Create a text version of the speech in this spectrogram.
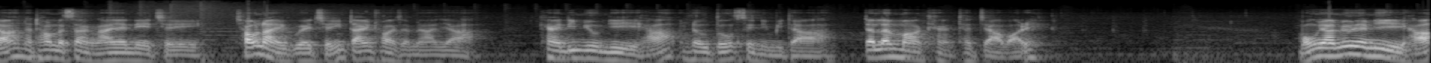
လ2025ရက်နေ့ချိန်6နာရီခွဲချိန်တိုင်းထွာချက်များအရခန်တီမြို့မြစ်ရေဟာအနှုတ်3စင်တီမီတာတက်လက်မခန့်ထက်ကြပါတယ်။မုံရမြို့ရဲ့မြစ်ရေဟာ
